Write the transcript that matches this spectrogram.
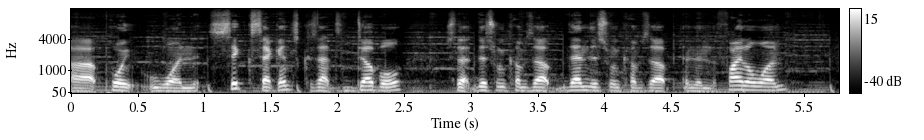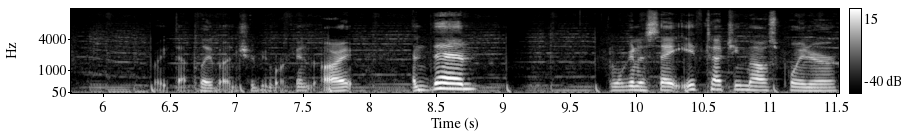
uh, 0.16 seconds, because that's double, so that this one comes up, then this one comes up, and then the final one. Wait, that play button should be working. Alright. And then, we're going to say, if touching mouse pointer,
